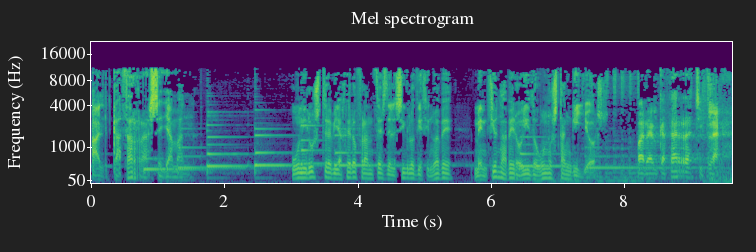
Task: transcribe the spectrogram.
Alcazarras se llaman. Un ilustre viajero francés del siglo XIX menciona haber oído unos tanguillos. Para el cazarra chiclana.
